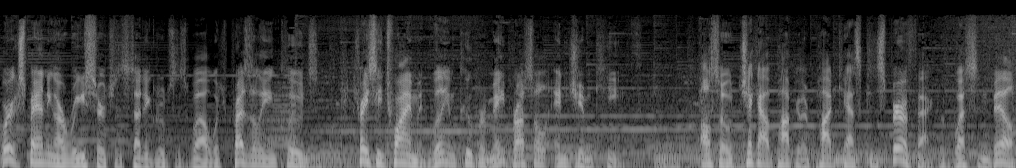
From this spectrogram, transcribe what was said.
We're expanding our research and study groups as well, which presently includes Tracy Twyman, William Cooper, Nate Russell, and Jim Keith. Also, check out popular podcast Conspirafact with Wes and Bill.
